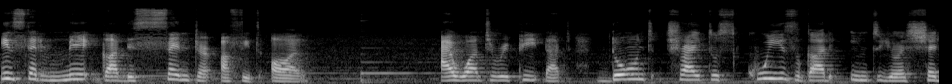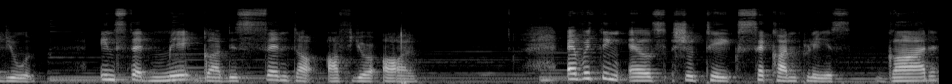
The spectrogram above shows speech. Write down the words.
Instead, make God the center of it all. I want to repeat that. Don't try to squeeze God into your schedule. Instead, make God the center of your all. Everything else should take second place. God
